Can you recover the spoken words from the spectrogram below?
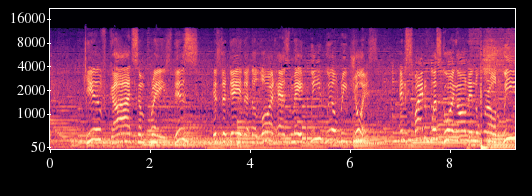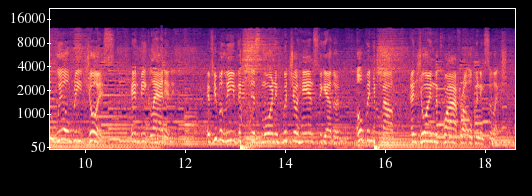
give God some praise. This is the day that the Lord has made. We will rejoice. In spite of what's going on in the world, we will rejoice and be glad in it. If you believe that this morning, put your hands together, open your mouth, and join the choir for our opening selection.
